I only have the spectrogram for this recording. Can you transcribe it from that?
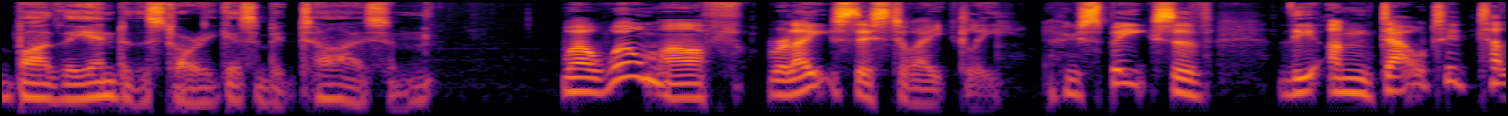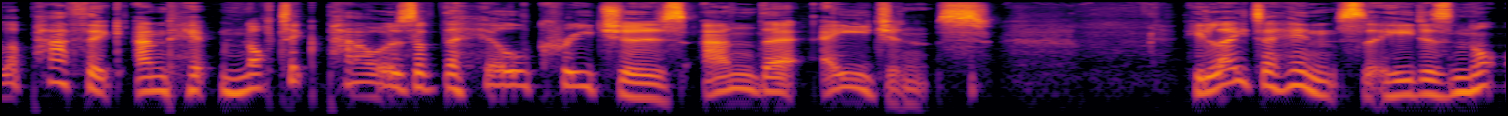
by the end of the story, it gets a bit tiresome. Well, Wilmarth relates this to Akeley, who speaks of the undoubted telepathic and hypnotic powers of the hill creatures and their agents. He later hints that he does not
